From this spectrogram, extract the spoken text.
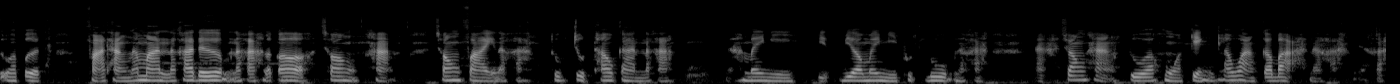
ตัวเปิด ฝาถังน้ำมันนะคะเดิมนะคะ แล้วก็ช่องห่างช่องไฟนะคะ ทุกจุดเท่ากันนะคะนะไม่มีปิดเบี้ยวไม่มีผุดรูปนะคะอ่าช่องห่างตัวหัวเก่งระหว่างกระบะนะคะเนี่ยค่ะ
